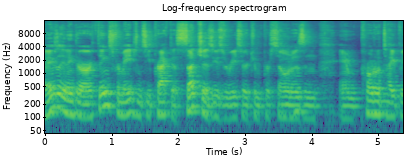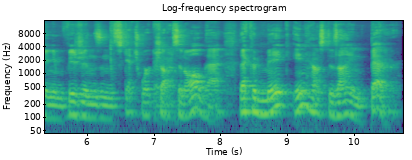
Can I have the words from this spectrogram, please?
I actually think there are things from agency practice, such as user research and personas mm-hmm. and, and prototyping and visions and sketch workshops and all that, that could make in house design better.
